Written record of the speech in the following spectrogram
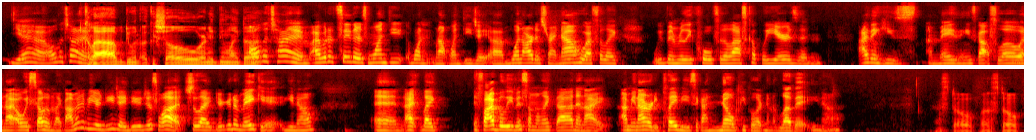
Yeah, all the time. collab, doing like a show or anything like that? all the time. I would say there's one D, one not one DJ, um, one artist right now who I feel like we've been really cool for the last couple of years, and I think he's amazing. He's got flow, and I always tell him like, I'm gonna be your DJ, dude. Just watch, like you're gonna make it, you know. And I like if I believe in someone like that, and I, I mean, I already play music. I know people are gonna love it, you know. That's dope. That's dope.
